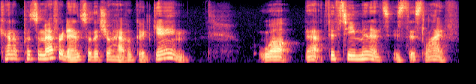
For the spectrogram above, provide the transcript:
kind of put some effort in so that you'll have a good game? Well that 15 minutes is this life.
